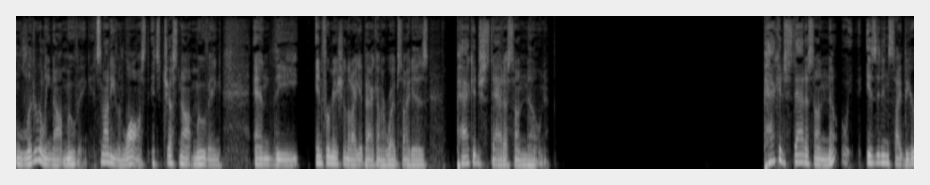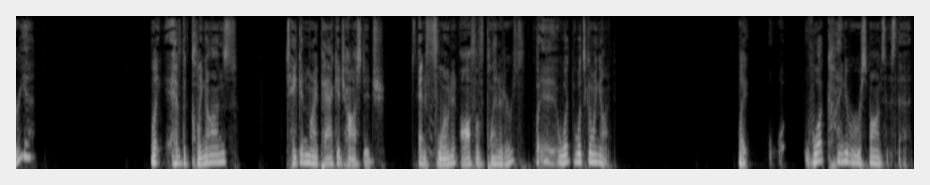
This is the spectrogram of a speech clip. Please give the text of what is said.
literally not moving it's not even lost it's just not moving and the information that I get back on their website is package status unknown package status unknown is it in Siberia like have the Klingons taken my package hostage and flown it off of planet Earth? What, eh, what what's going on? Like, wh- what kind of a response is that?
